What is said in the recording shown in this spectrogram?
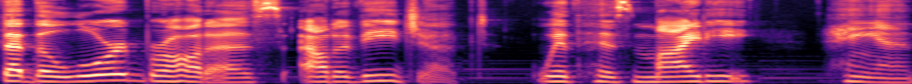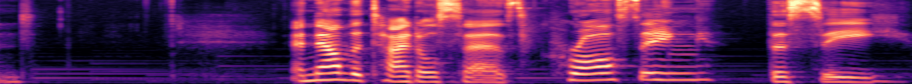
that the Lord brought us out of Egypt with his mighty hand. And now the title says, Crossing the Sea.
